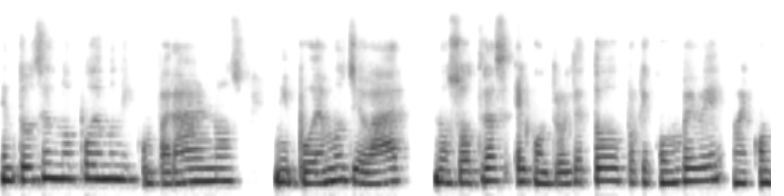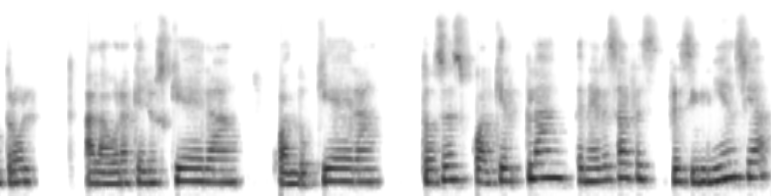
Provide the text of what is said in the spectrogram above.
Entonces no podemos ni compararnos, ni podemos llevar nosotras el control de todo, porque con un bebé no hay control a la hora que ellos quieran, cuando quieran. Entonces, cualquier plan, tener esa resiliencia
